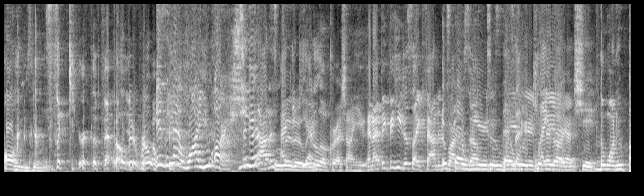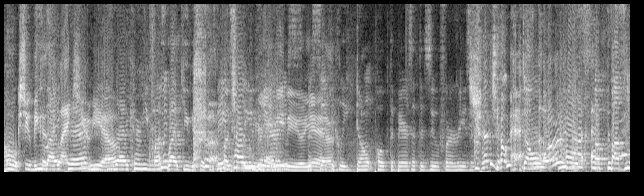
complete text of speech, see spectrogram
all he was doing. Secure the velvet rope. Isn't that why you are here? To be here? honest, I think he had a little crush on you, and I think that he just like found it upon that himself. weird, to- it's that weird like, kindergarten yeah, shit. The one who pokes you because you like he likes her? you. Yeah. You like her? He must mean, like you because he's They punching tell you in the Yeah. head. yeah. specifically, don't poke the bears at the zoo for a reason. Shut your ass. Don't poke the fucking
